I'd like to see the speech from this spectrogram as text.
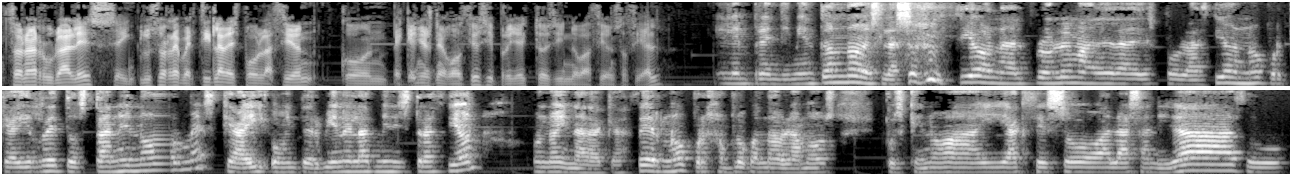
zonas rurales e incluso revertir la despoblación con pequeños negocios y proyectos de innovación social? El emprendimiento no es la solución al problema de la despoblación, ¿no? Porque hay retos tan enormes que ahí o interviene la administración o no hay nada que hacer, ¿no? Por ejemplo, cuando hablamos pues que no hay acceso a la sanidad o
